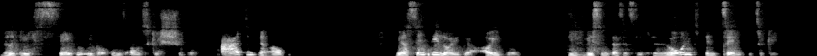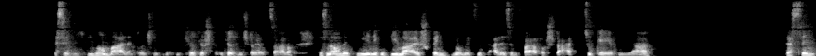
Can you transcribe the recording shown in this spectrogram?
wirklich Segen über uns ausgeschüttet. Atemberaubend. Wer sind die Leute heute, die wissen, dass es sich lohnt, den Zehnten zu geben? Das sind nicht die normalen durchschnittlichen Kirchensteuerzahler. Das sind auch nicht diejenigen, die mal spenden, um jetzt nicht alles im Vaterstaat zu geben, ja. Das sind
